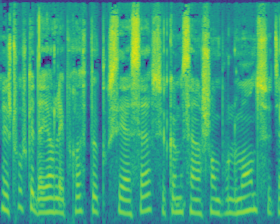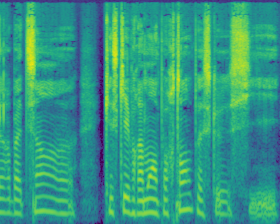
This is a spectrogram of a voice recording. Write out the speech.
Et je trouve que d'ailleurs l'épreuve peut pousser à ça, c'est comme c'est un chamboulement de se dire bah tiens, euh, qu'est-ce qui est vraiment important? Parce que si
